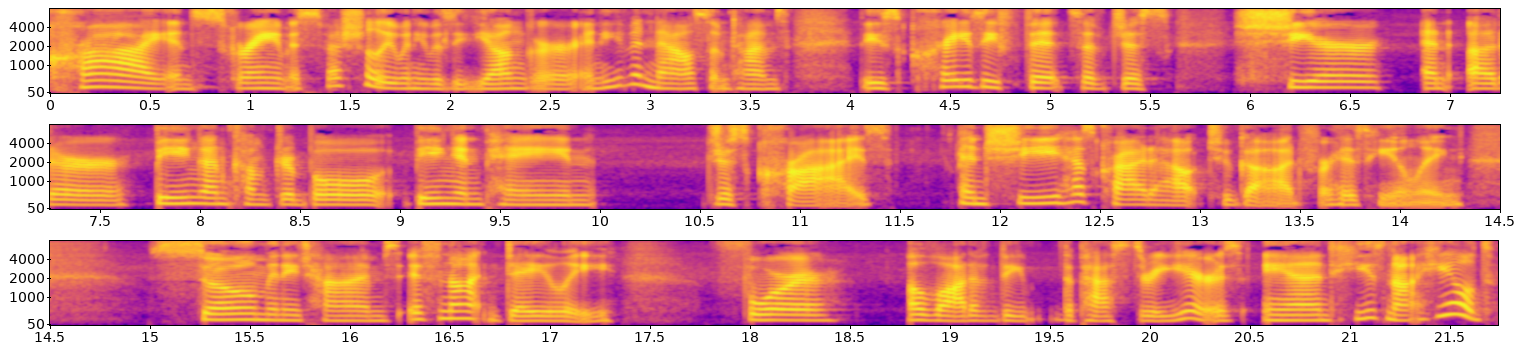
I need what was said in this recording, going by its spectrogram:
cry and scream, especially when he was younger. And even now, sometimes these crazy fits of just sheer and utter being uncomfortable, being in pain, just cries. And she has cried out to God for his healing so many times, if not daily, for a lot of the, the past three years. And he's not healed.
